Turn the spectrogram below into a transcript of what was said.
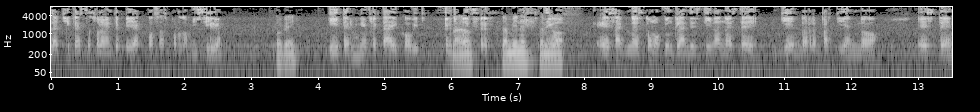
la chica esta solamente pedía cosas por domicilio. Ok. Y terminó infectada de COVID. Claro. Entonces, también es... También digo, exacto, no es como que un clandestino no esté yendo, repartiendo, este,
